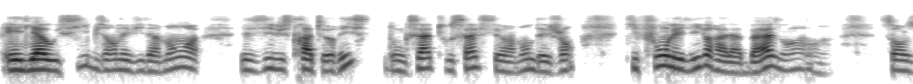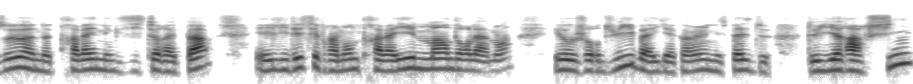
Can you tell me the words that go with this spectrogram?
Et il y a aussi, bien évidemment, les illustrateuristes. Donc ça, tout ça, c'est vraiment des gens qui font les livres à la base. Hein. Sans eux, notre travail n'existerait pas. Et l'idée, c'est vraiment de travailler main dans la main. Et aujourd'hui, bah, il y a quand même une espèce de, hiérarchie.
